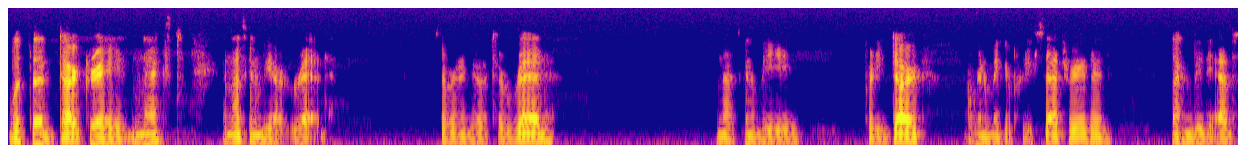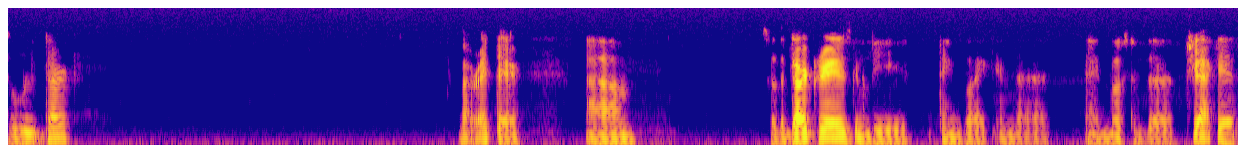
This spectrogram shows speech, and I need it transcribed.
with the dark gray next, and that's going to be our red. So we're going to go to red, and that's going to be pretty dark. We're going to make it pretty saturated. It's not going to be the absolute dark. About right there. Um, so the dark gray is going to be things like in the and most of the jacket,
